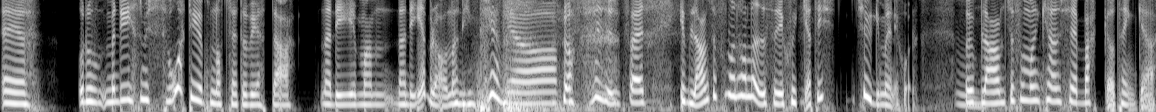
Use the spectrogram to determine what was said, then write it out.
Eh, och då, men det som är svårt är ju på något sätt att veta när det är, man, när det är bra och när det inte är bra. Ja, precis. För att ibland så får man hålla i sig och skicka till 20 människor. Mm. Och ibland så får man kanske backa och tänka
